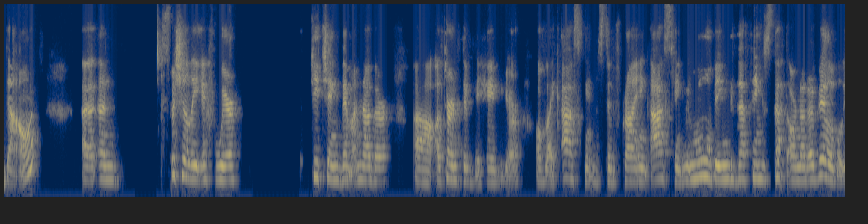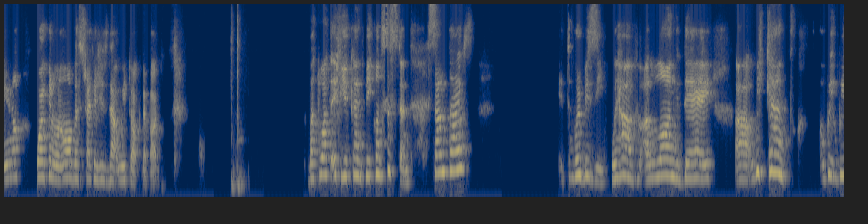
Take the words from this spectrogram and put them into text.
down. Uh, and especially if we're teaching them another uh, alternative behavior of like asking instead of crying, asking, removing the things that are not available, you know, working on all the strategies that we talked about. But what if you can't be consistent? Sometimes it, we're busy. We have a long day. Uh, we can't, we, we,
